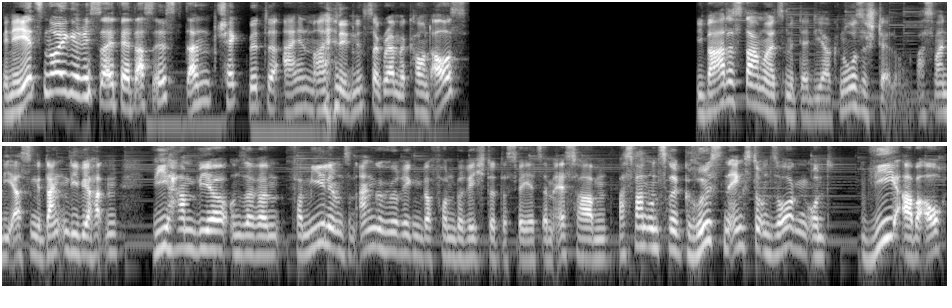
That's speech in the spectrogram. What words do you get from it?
Wenn ihr jetzt neugierig seid, wer das ist, dann checkt bitte einmal den Instagram-Account aus. Wie war das damals mit der Diagnosestellung? Was waren die ersten Gedanken, die wir hatten? Wie haben wir unseren Familien, unseren Angehörigen davon berichtet, dass wir jetzt MS haben? Was waren unsere größten Ängste und Sorgen? Und wie aber auch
